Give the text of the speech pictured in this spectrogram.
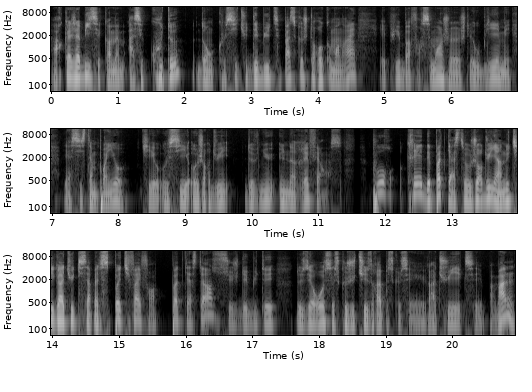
Alors, Kajabi, c'est quand même assez coûteux. Donc, si tu débutes, c'est pas ce que je te recommanderais. Et puis, bah, forcément, je, l'ai oublié, mais il y a System.io qui est aussi aujourd'hui devenu une référence. Pour créer des podcasts, aujourd'hui, il y a un outil gratuit qui s'appelle Spotify for podcasters. Si je débutais de zéro, c'est ce que j'utiliserais parce que c'est gratuit et que c'est pas mal.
